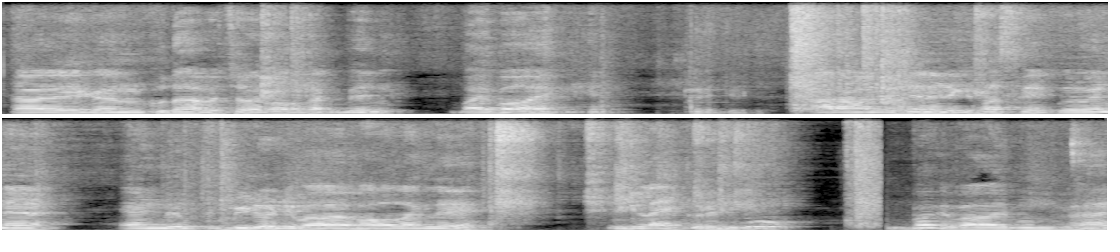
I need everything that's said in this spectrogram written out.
তাহলে এখন খুদা হবে, সবাই ভালো থাকবেন। বাই বাই আর আমাদের চ্যানেলটিকে সাবস্ক্রাইব করবেন এন্ড ভিডিওটি ভালো লাগলে লাইক করে দিবেন। বাই বাই বন্ধুরা।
